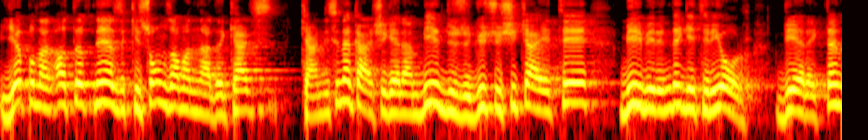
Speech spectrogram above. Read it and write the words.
Yapılan atıf ne yazık ki son zamanlarda kendisine karşı gelen bir düzü güçlü şikayeti birbirinde getiriyor diyerekten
